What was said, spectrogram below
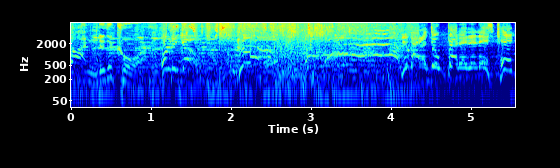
rotten to the core. Where'd he go? You gotta do better than this, kid!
